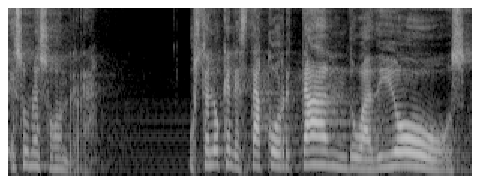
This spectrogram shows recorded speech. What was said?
eso no es honra. Usted lo que le está cortando a Dios,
